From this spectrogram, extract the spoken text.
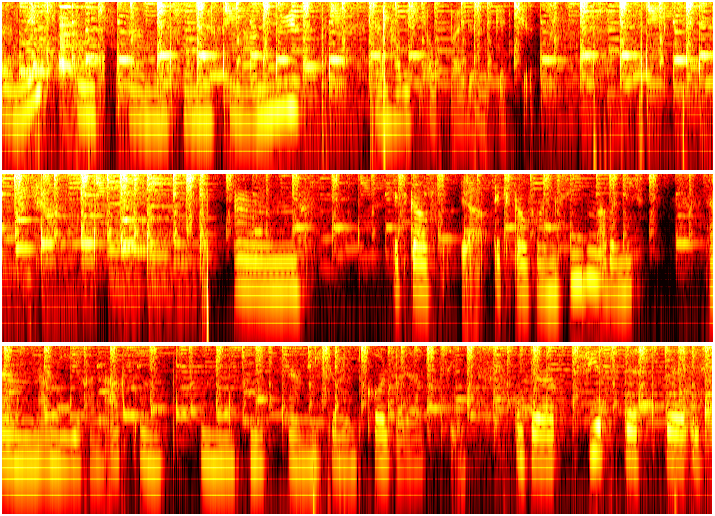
ähm, nicht und ähm, von Nani ähm, habe ich auch beide Gadgets. Edgar, ja, Edgar auf Rang 7, aber nicht ähm, Nani Rang 8 und ähm, ähm, Nita und Colt bei der 10. Und der viertbeste ist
